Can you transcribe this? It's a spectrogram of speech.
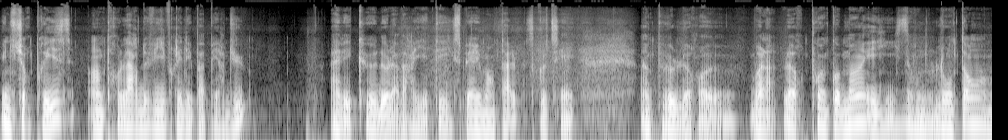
une surprise entre l'art de vivre et les pas perdus avec euh, de la variété expérimentale, parce que c'est un peu leur, euh, voilà, leur point commun. Et ils ont longtemps,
